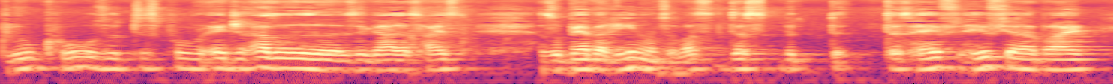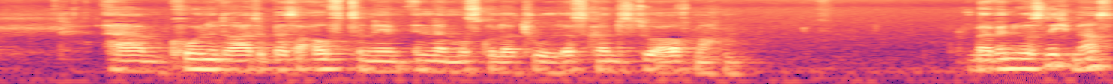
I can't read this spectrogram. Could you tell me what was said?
Glucose Dispover Agent, also ist egal, das heißt, also Berberin und sowas, das, das hilft, hilft ja dabei, ähm, Kohlenhydrate besser aufzunehmen in der Muskulatur. Das könntest du auch machen. Weil wenn du das nicht machst,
